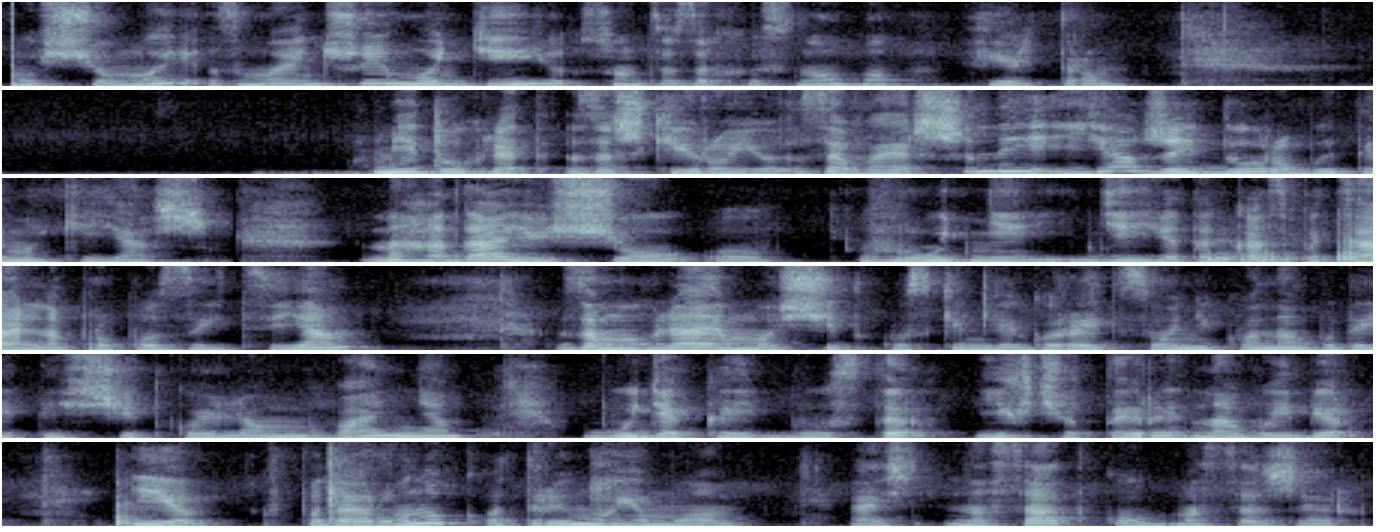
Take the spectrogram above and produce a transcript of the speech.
тому що ми зменшуємо дію сонцезахисного фільтру. Мій догляд за шкірою завершений, і я вже йду робити макіяж. Нагадаю, що в грудні діє така спеціальна пропозиція. Замовляємо щітку Skin Vigorate Sonic, вона буде йти з щіткою для умивання. Будь-який бустер, їх 4 на вибір. І в подарунок отримуємо е, насадку масажер.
